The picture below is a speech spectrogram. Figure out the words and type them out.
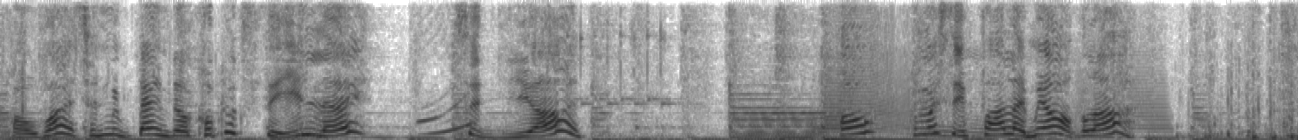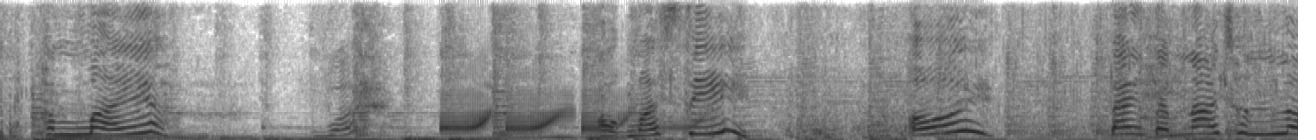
เพราะว่าฉันมีแป้งโดนครบทุกสีเลย สุดยอดเอ้าทำไมสีฟ้าไหลไม่ออกล่ะทำไมอะออกมาสิ โอ้ย แป้งเต็มหน้าฉันเล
